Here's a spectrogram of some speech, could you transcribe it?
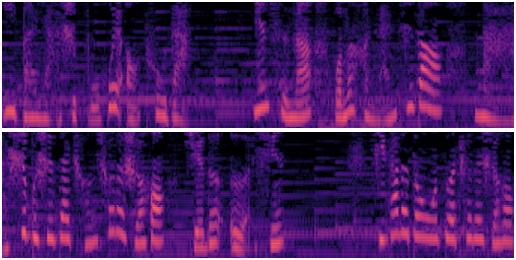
一般呀是不会呕吐的。因此呢，我们很难知道马是不是在乘车的时候觉得恶心。其他的动物坐车的时候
